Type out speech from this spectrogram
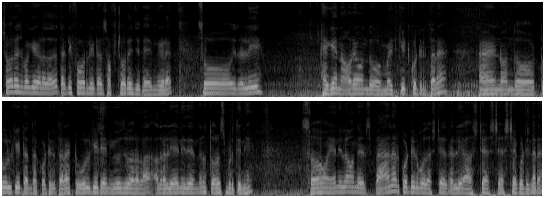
ಸ್ಟೋರೇಜ್ ಬಗ್ಗೆ ಹೇಳೋದಾದರೆ thirty four litres of storage ಇದೆ ಹಿಂದ್ಗಡೆ. ಸೊ ಇದರಲ್ಲಿ ಹೇಗೇನು ಅವರೇ ಒಂದು ಮೆಡ್ ಕಿಟ್ ಕೊಟ್ಟಿರ್ತಾರೆ ಆ್ಯಂಡ್ ಒಂದು ಟೂಲ್ ಕಿಟ್ ಅಂತ ಕೊಟ್ಟಿರ್ತಾರೆ. ಟೂಲ್ ಕಿಟ್ ಏನು ಯೂಸ್ ಬರೋಲ್ಲ. ಅದರಲ್ಲಿ ಏನಿದೆ ಅಂತಲೂ ತೋರಿಸ್ಬಿಡ್ತೀನಿ. ಸೊ ಏನಿಲ್ಲ ಒಂದೆರಡು ಸ್ಪ್ಯಾನರ್ ಕೊಟ್ಟಿರ್ಬೋದು ಅಷ್ಟೇ ಇದರಲ್ಲಿ ಅಷ್ಟೇ ಅಷ್ಟೇ ಅಷ್ಟೇ ಕೊಟ್ಟಿದ್ದಾರೆ.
